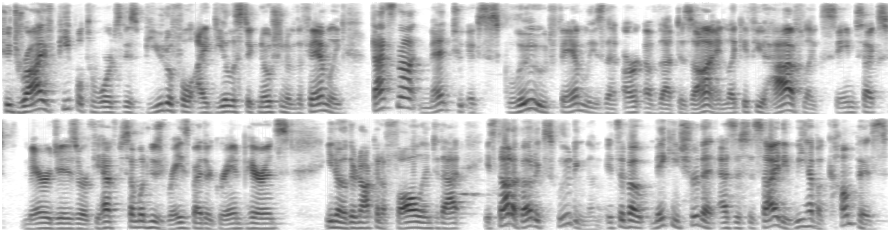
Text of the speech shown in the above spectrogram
to drive people towards this beautiful idealistic notion of the family. That's not meant to exclude families that aren't of that design. Like if you have like same-sex marriages or if you have someone who's raised by their grandparents you know they're not going to fall into that. It's not about excluding them. It's about making sure that as a society we have a compass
